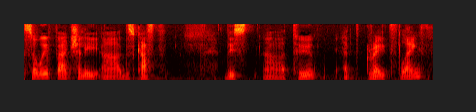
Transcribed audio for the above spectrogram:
So we've actually discussed these two at great length.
